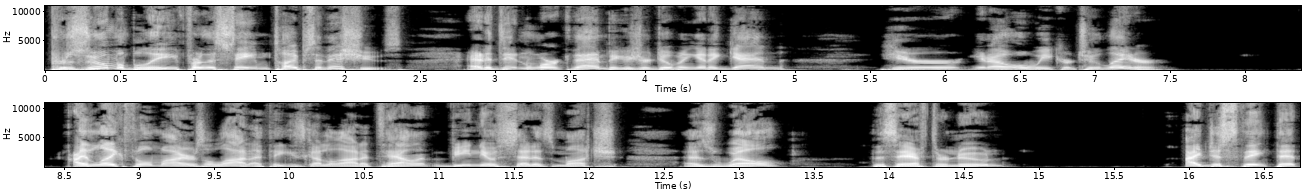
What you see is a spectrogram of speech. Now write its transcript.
presumably for the same types of issues, and it didn't work then because you're doing it again here, you know, a week or two later. I like Phil Myers a lot. I think he's got a lot of talent. Vigneault said as much as well this afternoon. I just think that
